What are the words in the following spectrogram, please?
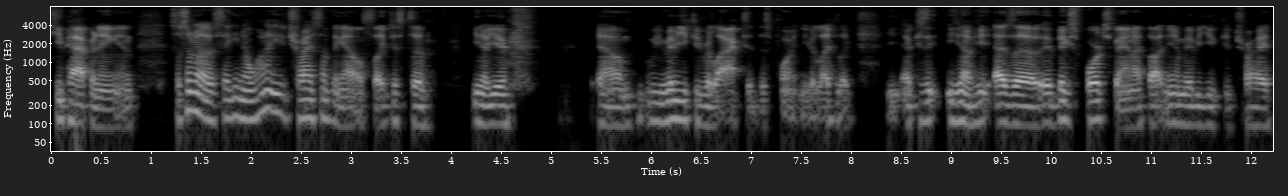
keep happening, and so sometimes I was saying, you know, why don't you try something else, like just to you know, you're um, maybe you could relax at this point in your life, like because you know, he, as a, a, big sports fan, I thought you know maybe you could try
